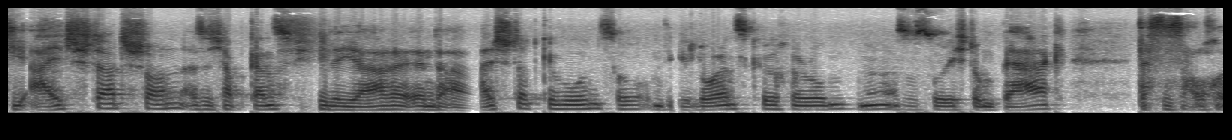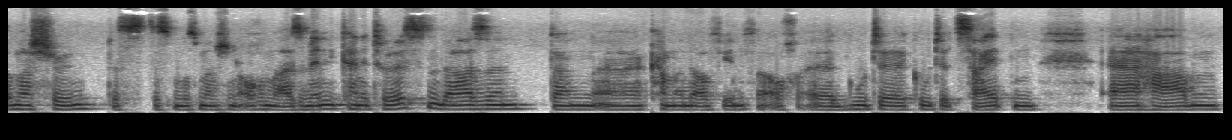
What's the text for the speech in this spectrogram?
die Altstadt schon. Also ich habe ganz viele Jahre in der Altstadt gewohnt, so um die Lorenzkirche rum, ne? also so Richtung Berg. Das ist auch immer schön. Das, das muss man schon auch immer. Also wenn keine Touristen da sind, dann äh, kann man da auf jeden Fall auch äh, gute, gute Zeiten äh, haben.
